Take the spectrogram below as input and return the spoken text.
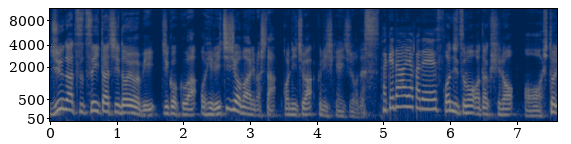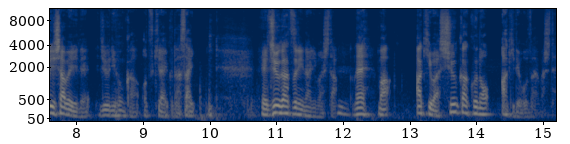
10月1日土曜日時刻はお昼1時を回りました。こんにちは国士健一郎です。武田彩香です。本日も私のお一人喋りで12分間お付き合いください、えー、10月になりました、うん、ね。まあ秋は収穫の秋でございまして。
